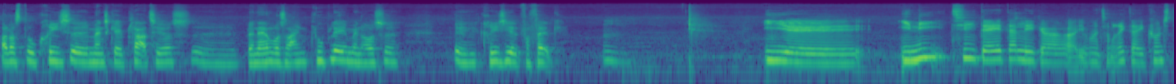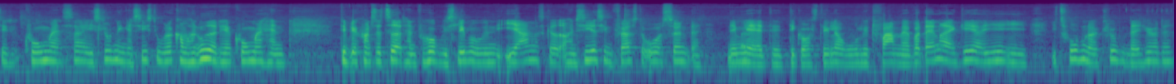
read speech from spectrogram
og der stod krisemandskab klar til os. øh, Blandt andet vores egen klublæge, men også øh, krisehjælp for Falk. Mm. I, øh, i 9-10 dage, der ligger Jonathan Richter i kunstigt koma. Så i slutningen af sidste uge, der kommer han ud af det her koma. Han, det bliver konstateret, at han forhåbentlig slipper uden hjerneskade, og han siger sin første ord søndag, nemlig at øh, det går stille og roligt fremad. Hvordan reagerer I i, i truppen og i klubben, da I hører det?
